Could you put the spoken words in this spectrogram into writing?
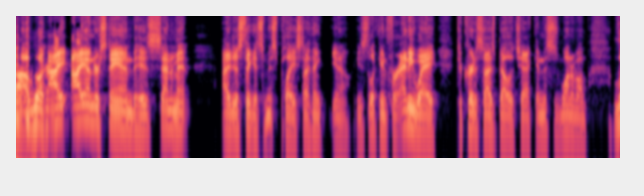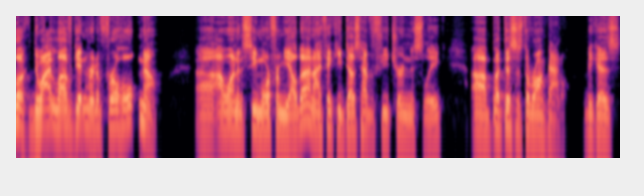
uh look, I I understand his sentiment. I just think it's misplaced. I think, you know, he's looking for any way to criticize Belichick, and this is one of them. Look, do I love getting rid of Froholdt? No. Uh, I wanted to see more from Hjalte, and I think he does have a future in this league. Uh, but this is the wrong battle because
